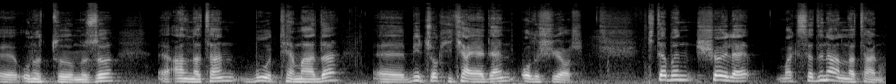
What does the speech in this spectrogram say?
e, unuttuğumuzu e, anlatan bu temada e, birçok hikayeden oluşuyor. Kitabın şöyle maksadını anlatan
